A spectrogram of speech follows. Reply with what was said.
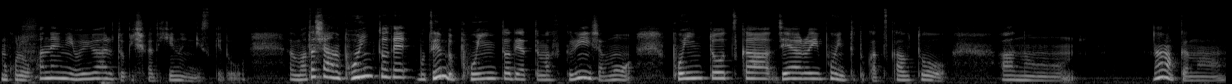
もうこれお金に余裕ある時しかできないんですけど私あのポイントでもう全部ポイントでやってます。グリーン車もポイントを使う JRE ポイントとか使うとあの何だっけな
